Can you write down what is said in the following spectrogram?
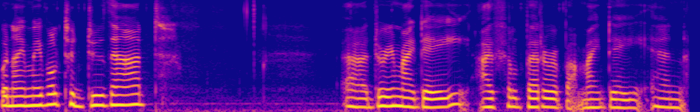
When I'm able to do that uh, during my day, I feel better about my day, and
